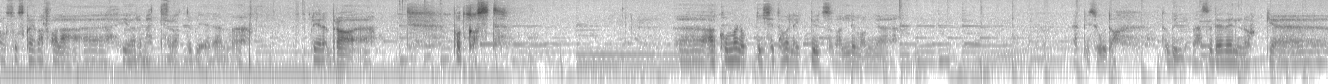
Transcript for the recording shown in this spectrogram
Og så skal i hvert fall jeg gjøre mitt for at det blir en, blir en bra podkast. Jeg kommer nok ikke til å legge ut så veldig mange episoder til å begynne med, så det vil nok eh,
